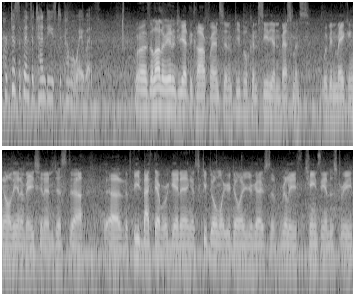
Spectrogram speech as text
participants, attendees to come away with? Well, there's a lot of energy at the conference and people can see the investments we've been making, all the innovation and just uh, uh, the feedback that we're getting is keep doing what you're doing. You guys have really changed the industry.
